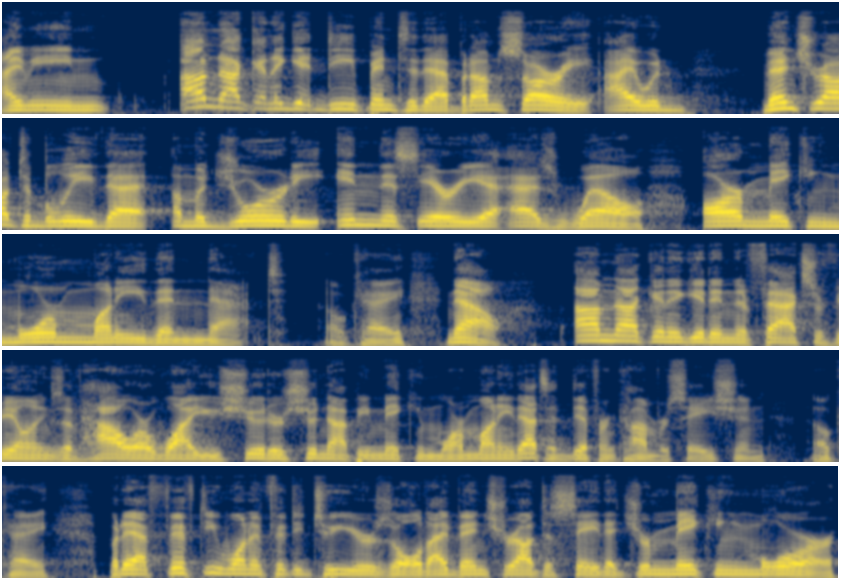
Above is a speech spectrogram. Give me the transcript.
I mean, I'm not going to get deep into that, but I'm sorry. I would venture out to believe that a majority in this area as well are making more money than that. Okay. Now, I'm not going to get into facts or feelings of how or why you should or should not be making more money. That's a different conversation. Okay. But at 51 and 52 years old, I venture out to say that you're making more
